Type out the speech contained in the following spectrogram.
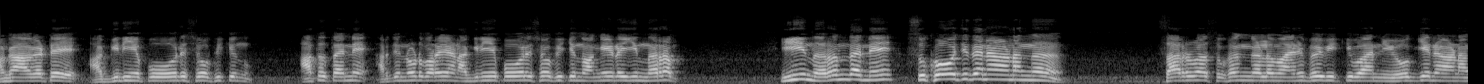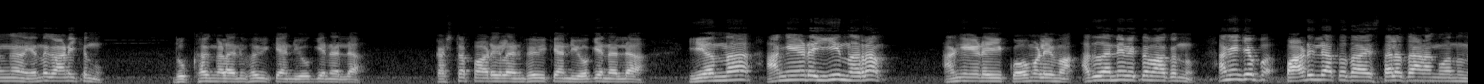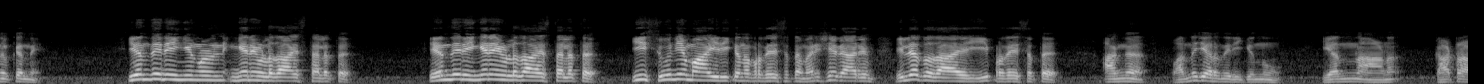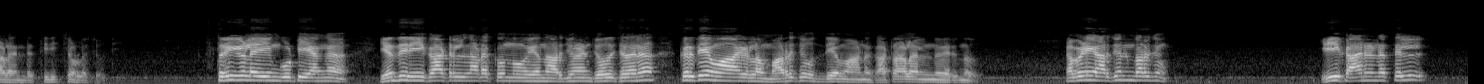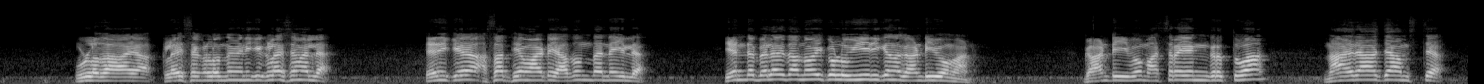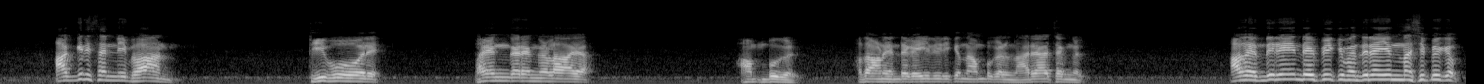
അങ്ങാകട്ടെ അഗ്നിയെപ്പോലെ ശോഭിക്കുന്നു. അത് തന്നെ അർജുനോട് പറയാണ് അഗ്നിയെപ്പോലെ ശോഭിക്കുന്നു അങ്ങയുടെ ഈ നിറം. ഈ നിറം തന്നെ സുഖോചിതനാണങ്ങ്. സർവസുഖങ്ങളും അനുഭവിക്കുവാൻ യോഗ്യനാണങ്ങ് എന്ന് കാണിക്കുന്നു. ദുഃഖങ്ങൾ അനുഭവിക്കാൻ യോഗ്യനല്ല കഷ്ടപ്പാടുകൾ അനുഭവിക്കാൻ യോഗ്യനല്ല എന്ന് അങ്ങയുടെ ഈ നിറം അങ്ങയുടെ ഈ കോമളിമ അത് തന്നെ വ്യക്തമാക്കുന്നു. അങ്ങേക്ക് പാടില്ലാത്തതായ സ്ഥലത്താണ് അങ്ങ് വന്ന് നിൽക്കുന്നത് എന്തിന് ഇങ്ങനെ ഇങ്ങനെയുള്ളതായ സ്ഥലത്ത്? എന്തിന് ഇങ്ങനെയുള്ളതായ സ്ഥലത്ത്? ഈ ശൂന്യമായിരിക്കുന്ന പ്രദേശത്ത് മനുഷ്യരാരും ഇല്ലാത്തതായ ഈ പ്രദേശത്ത് അങ്ങ് വന്നു ചേർന്നിരിക്കുന്നു എന്നാണ് കാട്ടാളന്റെ തിരിച്ചുള്ള ചോദ്യം. സ്ത്രീകളെയും കൂട്ടി അങ്ങ് എന്തിനീ കാട്ടിൽ നടക്കുന്നു എന്ന് അർജുനൻ ചോദിച്ചതിന് കൃത്യമായുള്ള മറുചോദ്യമാണ് നിന്ന് വരുന്നത്. അപ്പോഴേ അർജുനൻ പറഞ്ഞു ഈ കാനനത്തിൽ ഉള്ളതായ ക്ലേശങ്ങളൊന്നും എനിക്ക് ക്ലേശമല്ല. എനിക്ക് അസാധ്യമായിട്ട് യാതൊന്നും തന്നെയില്ല. എന്റെ ബലം ഇതാ നോക്കിക്കൊള്ളൂ ഈ ഇരിക്കുന്ന ഗാന്ധീവമാണ് ഗാന്ധീവം ആശ്രയം കൃത്വ നാരാജാംശ്ച അഗ്നിസന്നിഭാൻ തീ പോലെ ഭയങ്കരങ്ങളായ അമ്പുകൾ. അതാണ് എന്റെ കയ്യിലിരിക്കുന്ന അമ്പുകൾ നാരാജങ്ങൾ. അത് എന്തിനേയും ദഹിപ്പിക്കും എന്തിനേയും നശിപ്പിക്കും.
